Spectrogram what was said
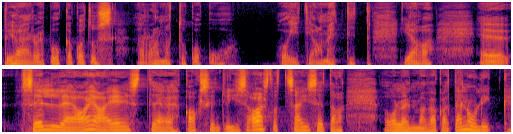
Pühajärve puhkekodus raamatukogu hoidja ametit ja eh, selle aja eest, eh, kakskümmend viis aastat sai seda, olen ma väga tänulik,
